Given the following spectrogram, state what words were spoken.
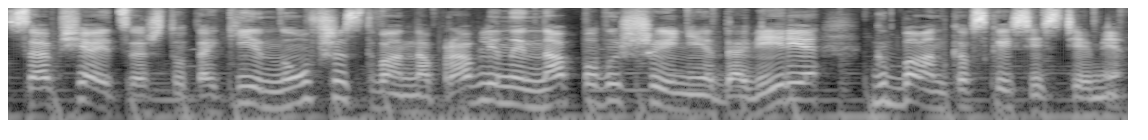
Сообщается, что такие новшества новшества направлены на повышение доверия к банковской системе.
